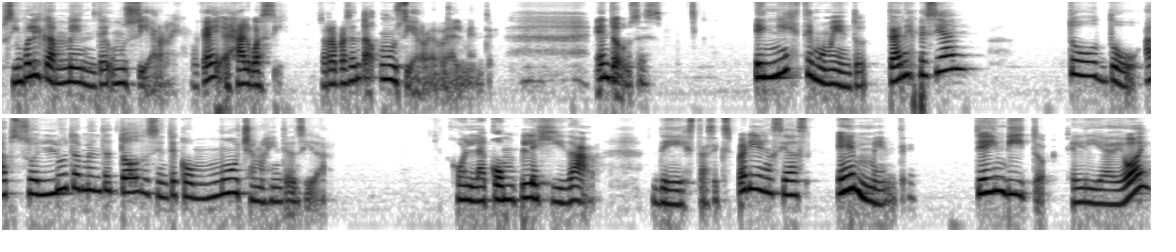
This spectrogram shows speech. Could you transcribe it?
simbólicamente un cierre, ¿ok? Es algo así. Se representa un cierre realmente. Entonces, en este momento tan especial, todo, absolutamente todo se siente con mucha más intensidad, con la complejidad de estas experiencias en mente. Te invito el día de hoy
